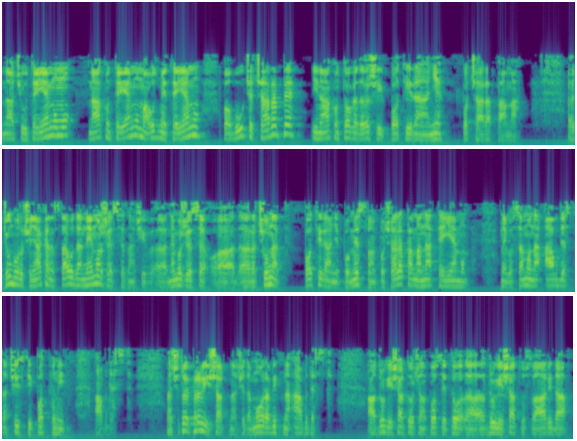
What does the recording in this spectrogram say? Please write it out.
znači u tejemumu, nakon tejemuma uzme tejemum, pa obuče čarape i nakon toga da vrši potiranje po čarapama. Džumhur učenjaka na stavu da ne može se, znači, ne može se računat potiranje po mestvama po čarapama na tejemom, nego samo na abdest, na čisti potpuni abdest. Znači to je prvi šart, znači da mora biti na abdest. A drugi šart doći na poslije to, drugi šart u stvari da,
